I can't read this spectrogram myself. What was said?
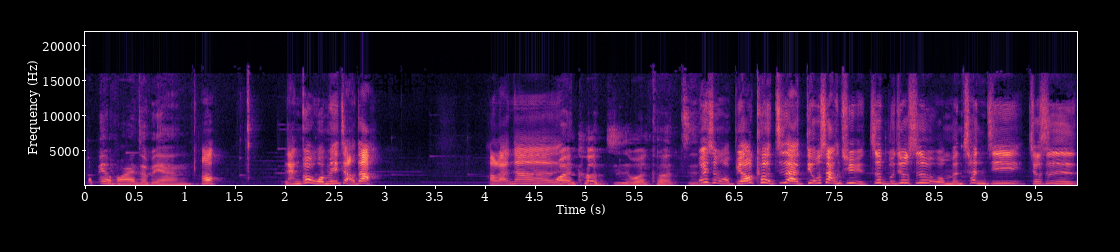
我没有放在这边。哦，难怪我没找到。好了，那我很克制，我很克制。为什么不要克制啊？丢上去，这不就是我们趁机就是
